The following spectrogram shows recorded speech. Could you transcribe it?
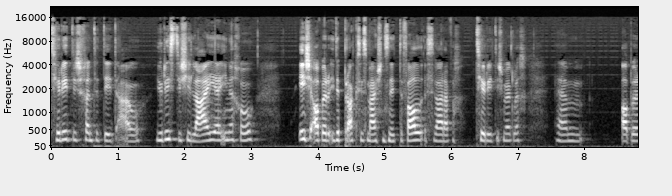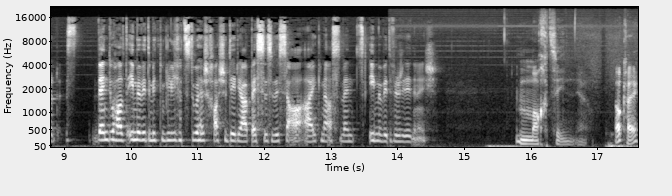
theoretisch könnten dort auch juristische Laien reinkommen. Ist aber in der Praxis meistens nicht der Fall. Es wäre einfach theoretisch möglich. Ähm, aber wenn du halt immer wieder mit dem Gleichen zu tun hast, kannst du dir ja auch besseres Wissen aneignen, als wenn es immer wieder verschieden ist. Macht Sinn, ja. Okay.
